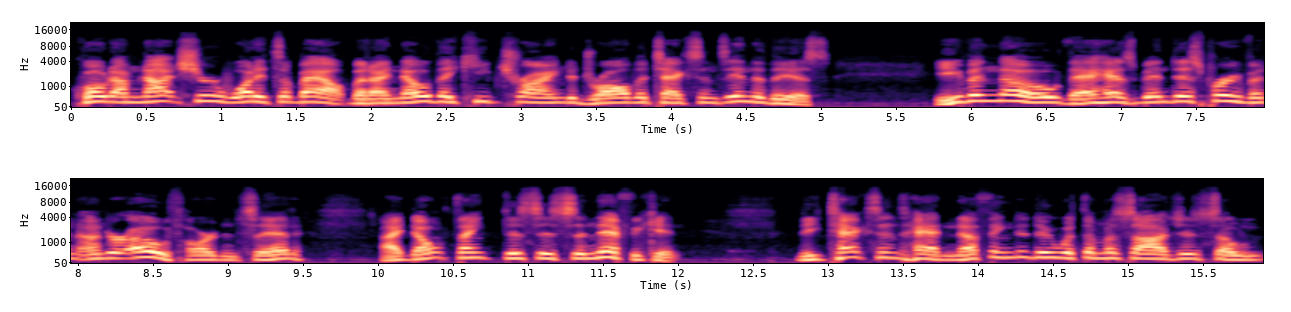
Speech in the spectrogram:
Quote, I'm not sure what it's about, but I know they keep trying to draw the Texans into this. Even though that has been disproven under oath, Hardin said, I don't think this is significant. The Texans had nothing to do with the massages, so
